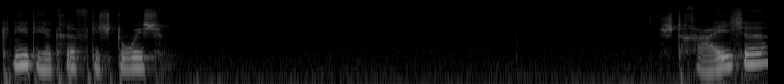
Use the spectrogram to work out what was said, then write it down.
Knete hier kräftig durch. Streiche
